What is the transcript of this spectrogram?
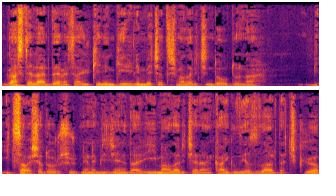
Gazetelerde mesela ülkenin gerilim ve çatışmalar içinde olduğuna bir iç savaşa doğru sürüklenebileceğine dair imalar içeren kaygılı yazılar da çıkıyor.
